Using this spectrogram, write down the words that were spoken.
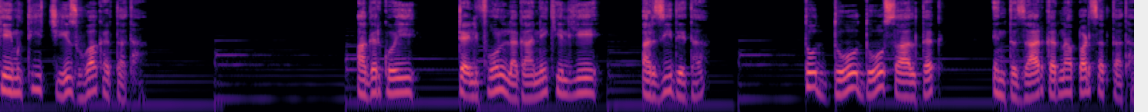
कीमती चीज़ हुआ करता था। अगर कोई टेलीफोन लगाने के लिए अर्जी देता तो दो दो साल तक इंतज़ार करना पड़ सकता था।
